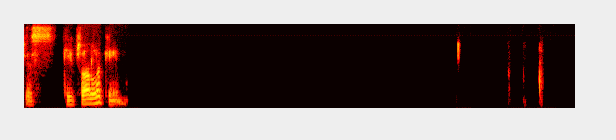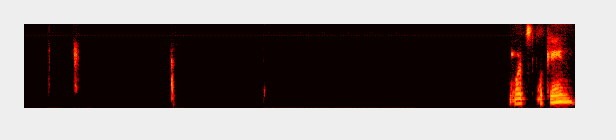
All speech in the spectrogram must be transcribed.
just keeps on looking. What's looking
